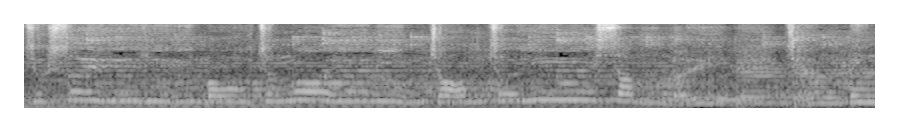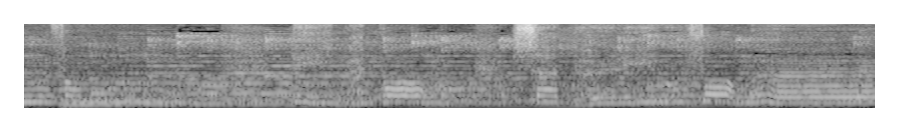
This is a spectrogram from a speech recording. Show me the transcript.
着岁月无尽爱念藏在心里，像冰封的眼光，失去了方向。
